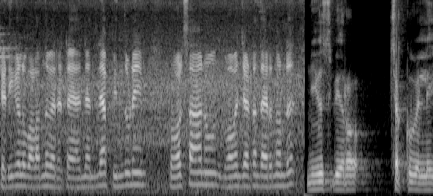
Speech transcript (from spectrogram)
ചെടികൾ വളർന്നു വരട്ടെ. അതിന് എല്ലാ പിന്തുണയും പ്രോത്സാഹനവും ഗോവൻ ചേട്ടൻ തരുന്നുണ്ട്. News bureau Chakkuvalli.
